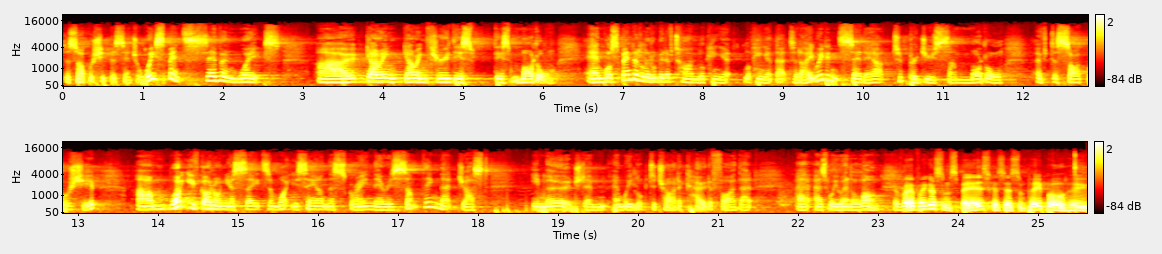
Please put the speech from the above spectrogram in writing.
Discipleship Essential. We spent seven weeks uh, going, going through this, this model, and we'll spend a little bit of time looking at, looking at that today. We didn't set out to produce some model of discipleship. Um, what you've got on your seats and what you see on the screen there is something that just emerged, and, and we look to try to codify that uh, as we went along. Have we, have we got some spares? Because there's some people who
